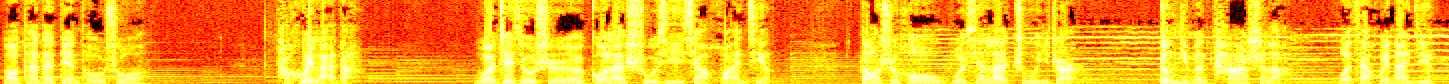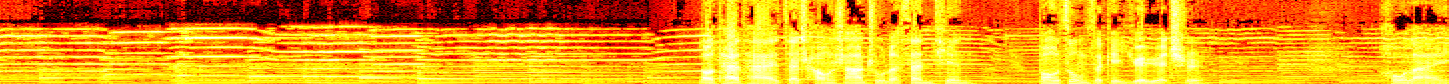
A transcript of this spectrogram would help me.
老太太点头说：“他会来的。我这就是过来熟悉一下环境，到时候我先来住一阵儿，等你们踏实了，我再回南京。”老太太在长沙住了三天，包粽子给月月吃。后来，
